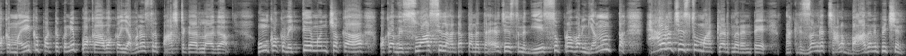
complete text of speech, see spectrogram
ఒక మైక్ పట్టుకుని ఒక ఒక యవనస్తుల పాస్టర్ గారు లాగా ఇంకొక వ్యక్తి ఏమొంచి ఒక ఒక విశ్వాసి లాగా తన తయారు చేస్తున్నది యేసు ప్రభాని ఎంత హేళన చేస్తూ మాట్లాడుతున్నారంటే నాకు నిజంగా చాలా బాధ అనిపించింది.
